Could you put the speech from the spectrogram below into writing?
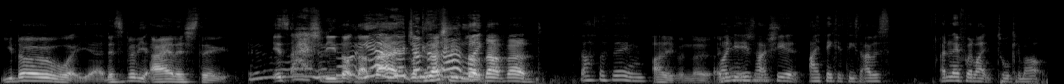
you know, what, yeah, this Billie Eilish thing, it's actually not that. Yeah, bad. yeah, Like, it's actually understand? not Like, that bad. That's the thing. I don't even know. Like it is actually. I think it's decent. I was. I don't know if we're like talking about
